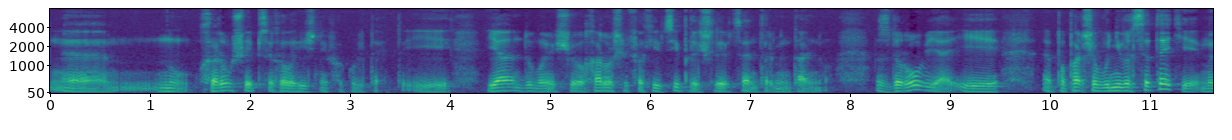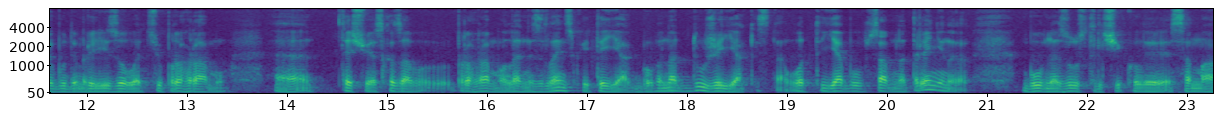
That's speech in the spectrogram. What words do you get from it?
е, ну, хороший психологічний факультет. І я думаю, що хороші фахівці прийшли в центр ментального здоров'я. І, е, по-перше, в університеті ми будемо реалізовувати цю програму. Е, Те, що я сказав, програму Олени Зеленської, те як, бо вона дуже якісна. От я був сам на тренінгах, був на зустрічі, коли сама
